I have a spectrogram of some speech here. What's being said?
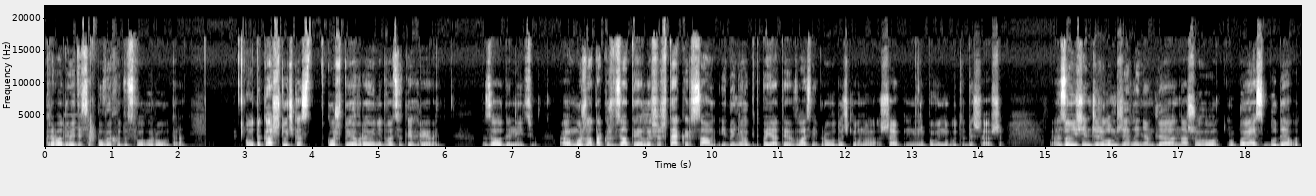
Треба дивитися по виходу свого роутера. Отака штучка коштує в районі 20 гривень за одиницю. Е, Можна також взяти лише штекер сам і до нього підпаяти власні проводочки, воно ще повинно бути дешевше. Е, Зовнішнім джерелом живленням для нашого УПС буде от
